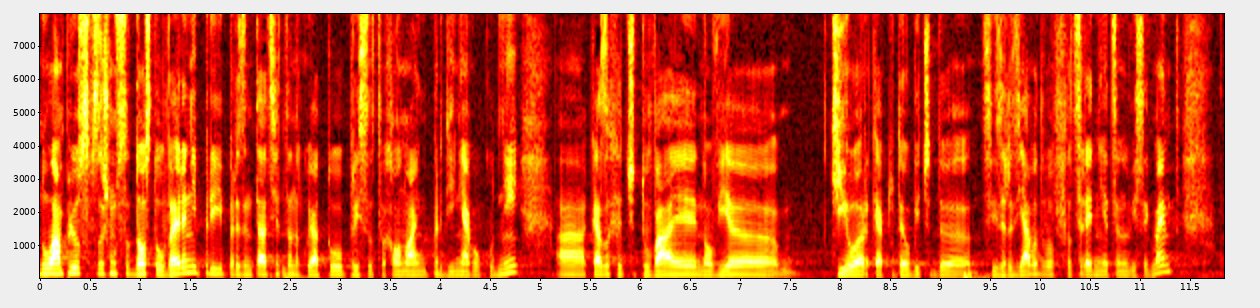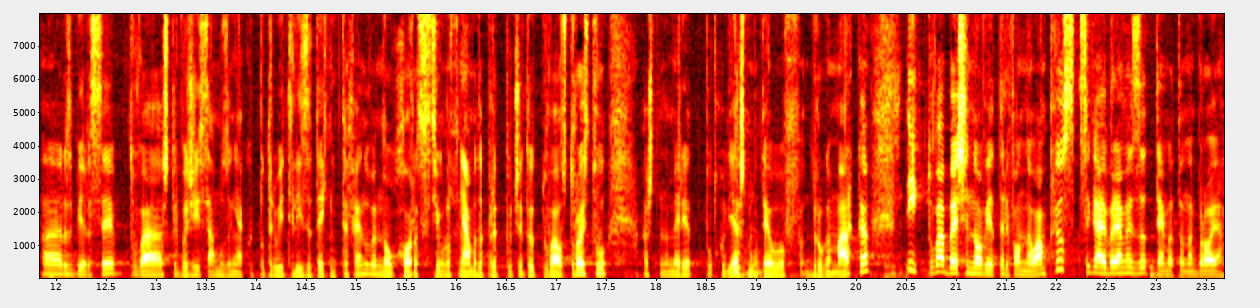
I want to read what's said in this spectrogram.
но OnePlus всъщност са доста уверени при презентацията, на която присъствах онлайн преди няколко дни. А, казаха, че това е новия килър, както те обичат да се изразяват в средния ценови сегмент. Разбира се, това ще въжи само за някои потребители и за техните фенове. Много хора със сигурност няма да предпочитат това устройство, а ще намерят подходящ модел в друга марка. И това беше новия телефон на OnePlus. Сега е време за темата на броя.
